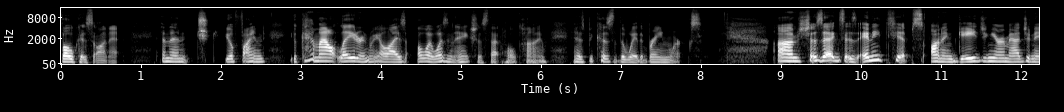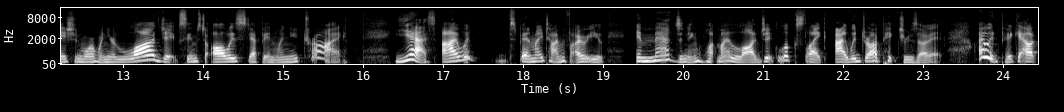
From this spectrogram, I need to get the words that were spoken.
focus on it. And then you'll find you'll come out later and realize, oh, I wasn't anxious that whole time. And it's because of the way the brain works. Um, Shazeg says, any tips on engaging your imagination more when your logic seems to always step in when you try? Yes, I would spend my time if I were you imagining what my logic looks like. I would draw pictures of it. I would pick out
